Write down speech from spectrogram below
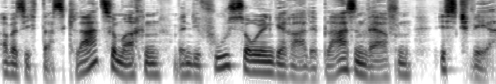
aber sich das klar zu machen, wenn die Fußsohlen gerade Blasen werfen, ist schwer.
